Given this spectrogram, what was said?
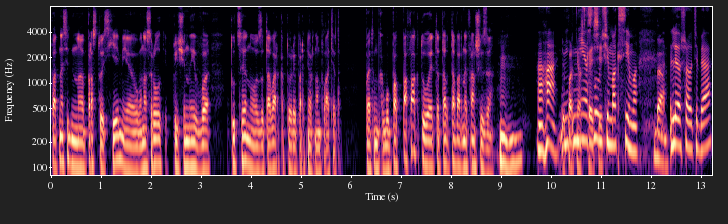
по относительно простой схеме. У нас роялти включены в ту цену за товар, который партнер нам платит. Поэтому как бы по, по факту это товарная франшиза. Ага, Или не- случай сеть. Максима. Да. Леша, у тебя?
